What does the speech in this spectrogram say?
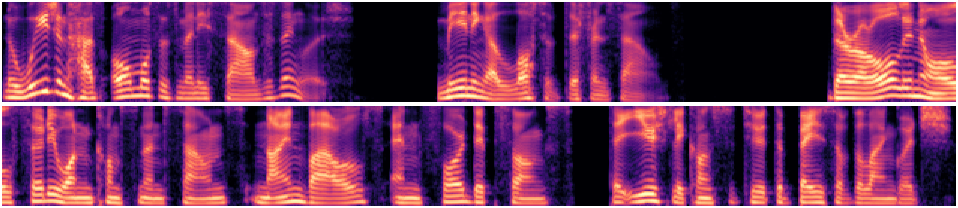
Norwegian has almost as many sounds as English, meaning a lot of different sounds. There are all in all 31 consonant sounds, 9 vowels, and 4 diphthongs that usually constitute the base of the language.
